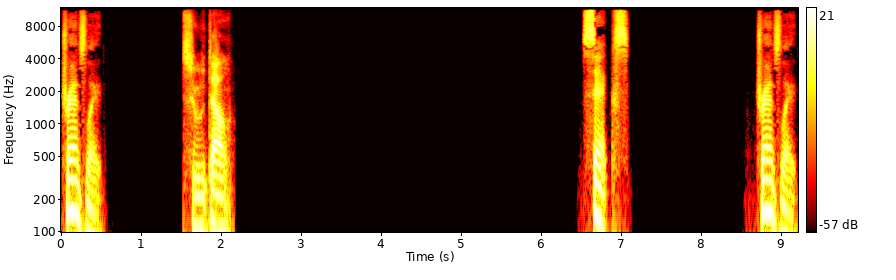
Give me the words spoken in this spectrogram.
Translate. Sudal. 6. Translate.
